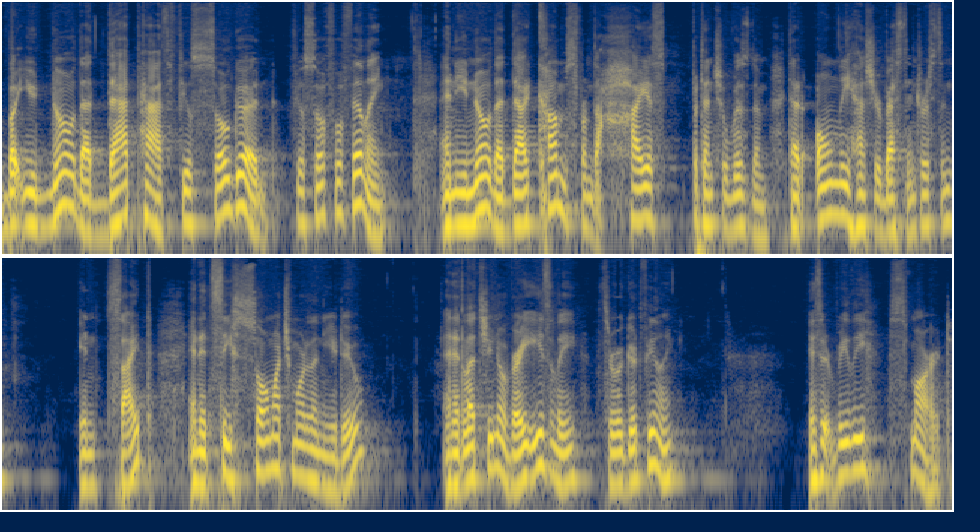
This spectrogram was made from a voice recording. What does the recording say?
But you know that that path feels so good, feels so fulfilling, and you know that that comes from the highest potential wisdom that only has your best interest in, in sight, and it sees so much more than you do, and it lets you know very easily through a good feeling. Is it really smart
